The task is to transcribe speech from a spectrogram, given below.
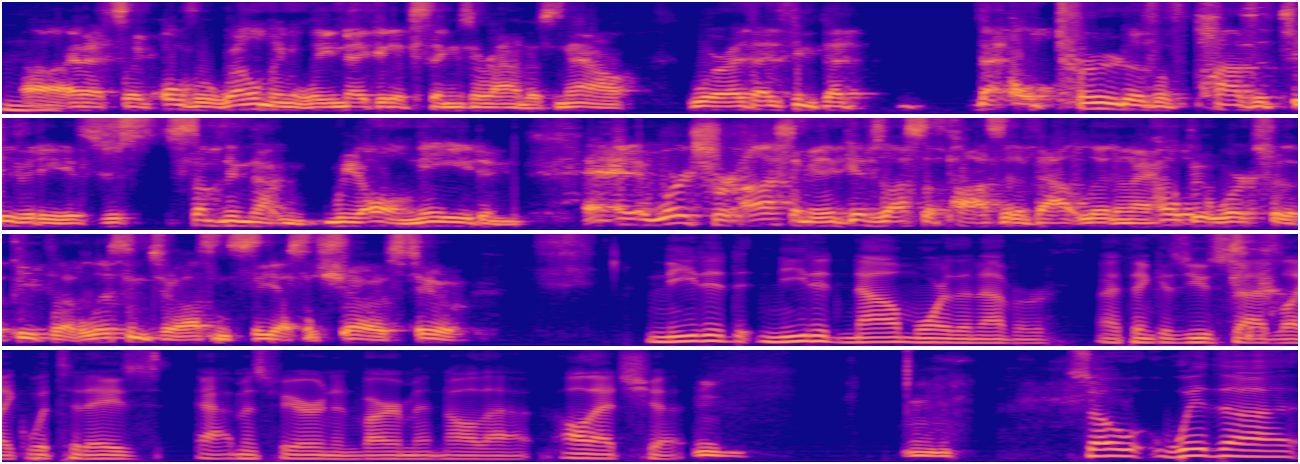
Mhm. Uh, and it's like overwhelmingly negative things around us now, where I, think that that alternative of positivity is just something that we all need. And, and it works for us. I mean, it gives us a positive outlet. And I hope it works for the people that listen to us and see us at shows too. needed needed now more than ever. I think, as you said, like with today's atmosphere and environment and all that, all that shit. Mhm. Mhm. So, with uh,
